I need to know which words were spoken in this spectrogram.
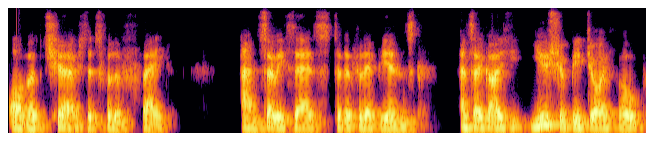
of a church that's full of faith. And so he says to the Philippians, and so guys, you should be joyful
